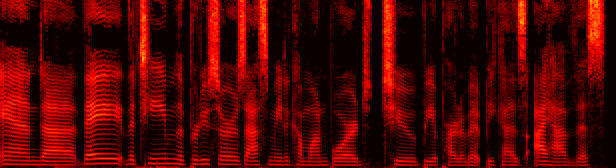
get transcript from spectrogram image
And uh, they, the team, the producers asked me to come on board to be a part of it because I have this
